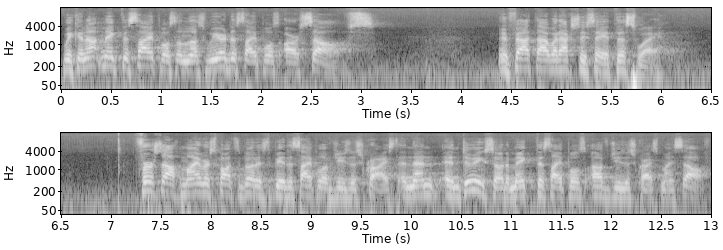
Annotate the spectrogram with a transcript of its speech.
We cannot make disciples unless we are disciples ourselves. In fact, I would actually say it this way. First off, my responsibility is to be a disciple of Jesus Christ, and then in doing so, to make disciples of Jesus Christ myself.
